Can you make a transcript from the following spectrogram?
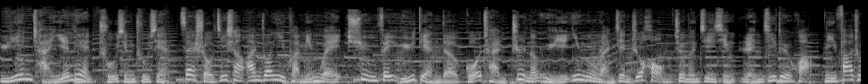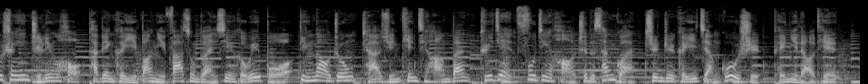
语音产业链雏形出现。在手机上安装一款名为讯飞语点的国产智能语音应用软件之后，就能进行人机对话。你发出声音指令后，它便可以帮你发送短信和微博、定闹钟、查询天气、航班、推荐附近好吃的餐馆，甚至可以讲故事、陪你聊天。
